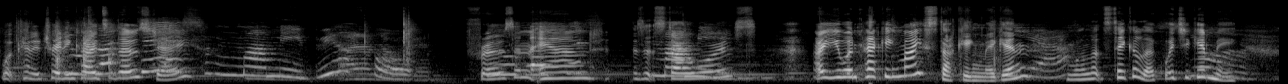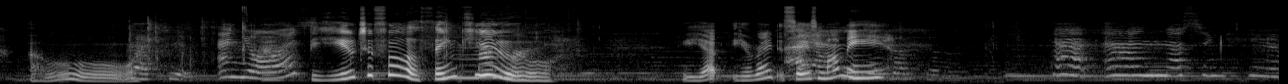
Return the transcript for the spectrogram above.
what kind of trading cards are those, Jay? Mommy, beautiful. Frozen and is it Star Mommy. Wars? Are you unpacking my stocking, Megan? Yeah. Well, let's take a look. What'd you give me? Oh, And yours? beautiful. Thank you. Yep, you're right. It says mommy. And, and nothing here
